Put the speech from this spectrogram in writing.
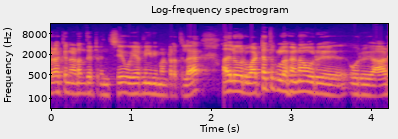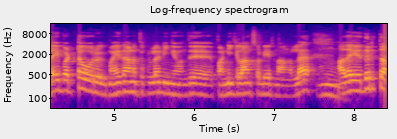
வழக்கு நடந்துட்டு இருந்துச்சு உயர்நீதிமன்றத்தில். அதில் ஒரு வட்டத்துக்குள்ள வேணா ஒரு ஒரு அடைபட்ட ஒரு மைதானத்துக்குள்ள நீங்க வந்து பண்ணிக்கலாம்னு சொல்லியிருந்தாங்கல்ல. அதை எதிர்த்து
